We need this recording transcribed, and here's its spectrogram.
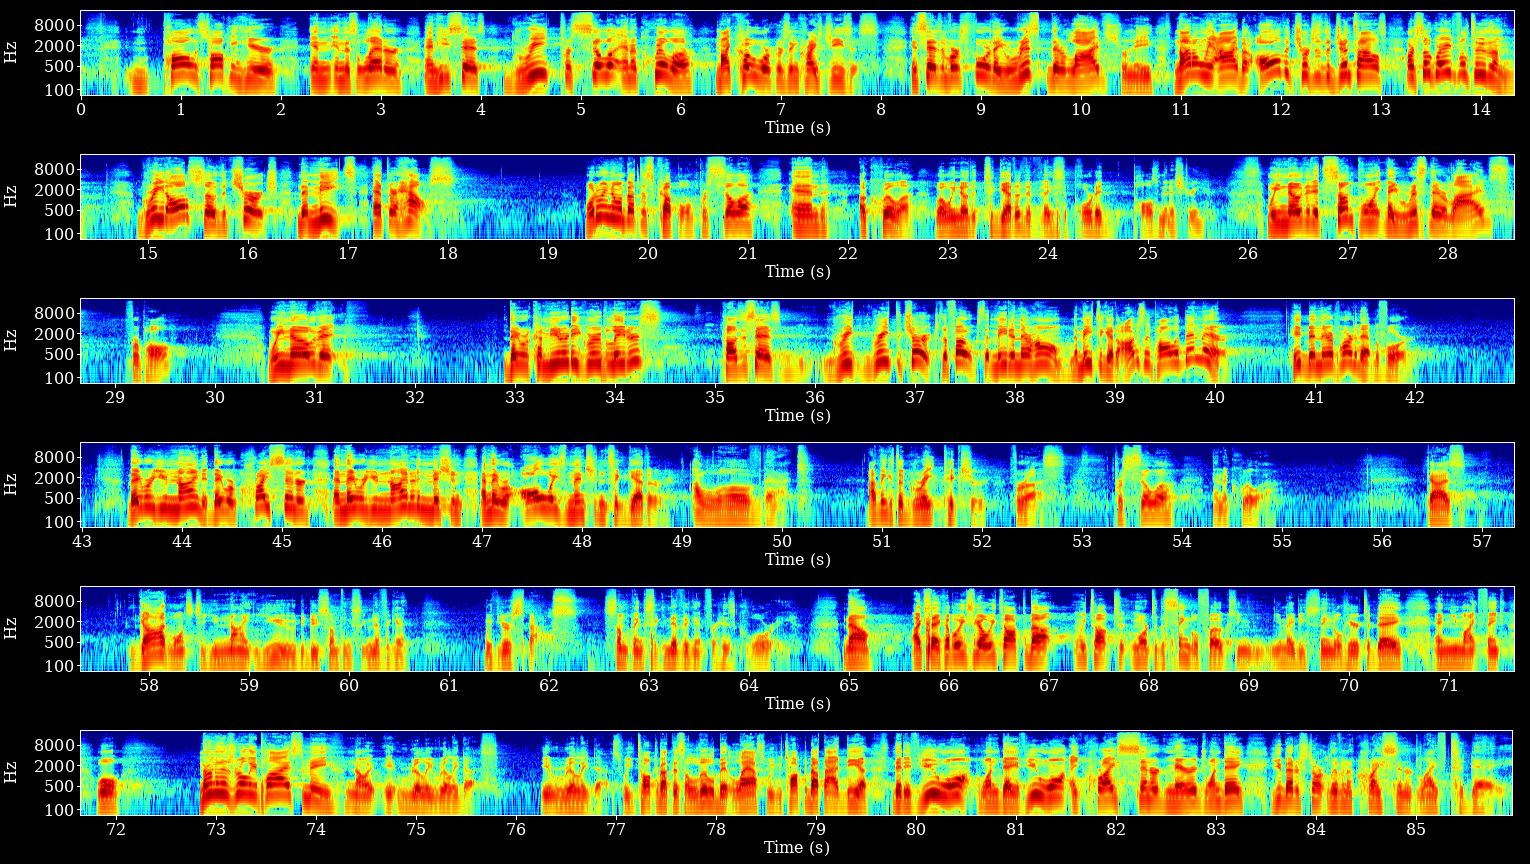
Paul is talking here in, in this letter, and he says, Greet Priscilla and Aquila, my co workers in Christ Jesus. It says in verse 4, they risked their lives for me. Not only I, but all the churches of the Gentiles are so grateful to them. Greet also the church that meets at their house. What do we know about this couple, Priscilla and Aquila? Well, we know that together that they supported Paul's ministry. We know that at some point they risked their lives for Paul. We know that they were community group leaders because it says, greet, greet the church, the folks that meet in their home, that meet together. Obviously, Paul had been there, he'd been there a part of that before. They were united, they were Christ centered, and they were united in mission, and they were always mentioned together. I love that. I think it's a great picture for us. Priscilla and Aquila. Guys, God wants to unite you to do something significant with your spouse, something significant for his glory. Now, like I say, a couple weeks ago, we talked about, we talked more to the single folks. You, you may be single here today, and you might think, well, none of this really applies to me. No, it, it really, really does. It really does. We talked about this a little bit last week. We talked about the idea that if you want one day, if you want a Christ centered marriage one day, you better start living a Christ centered life today.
